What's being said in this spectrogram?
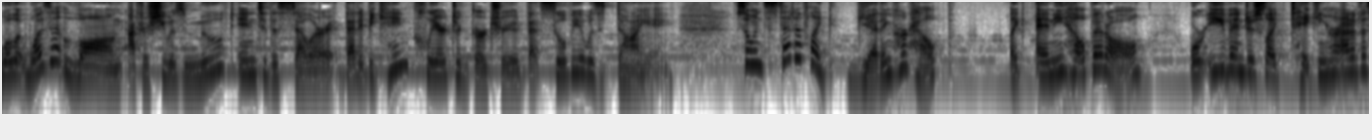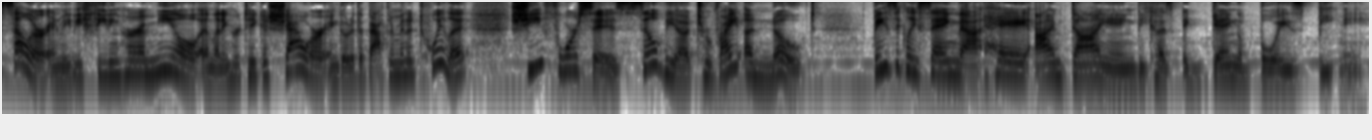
Well, it wasn't long after she was moved into the cellar that it became clear to Gertrude that Sylvia was dying. So instead of like getting her help, like any help at all, or even just like taking her out of the cellar and maybe feeding her a meal and letting her take a shower and go to the bathroom and a toilet, she forces Sylvia to write a note basically saying that, hey, I'm dying because a gang of boys beat me.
